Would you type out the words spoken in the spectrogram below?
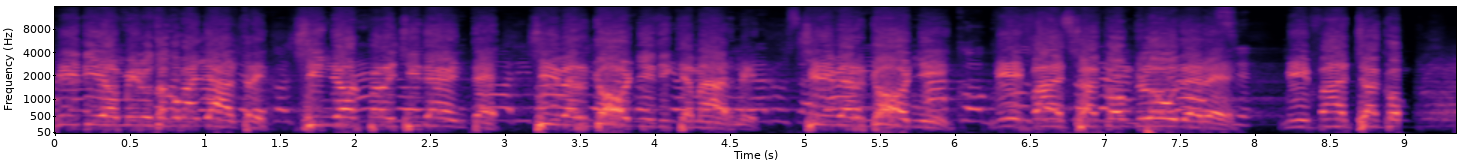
mi dia un minuto come gli altri. Signor Presidente, si vergogni di chiamarmi, si vergogni, mi faccia concludere, mi faccia concludere.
